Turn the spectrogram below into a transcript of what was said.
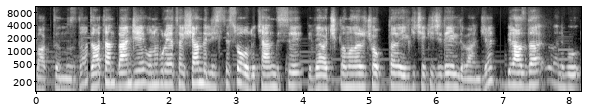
baktığımızda. Zaten bence onu buraya taşıyan da listesi oldu. Kendisi ve açıklamaları çok da ilgi çekici değildi bence. Biraz da hani bu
